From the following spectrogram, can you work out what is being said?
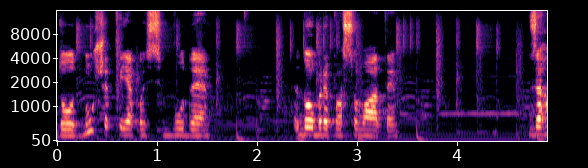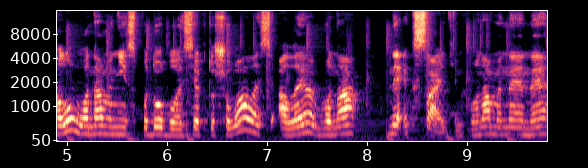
до однушек якось буде добре пасувати. Загалом вона мені сподобалась, як тушувалась, але вона не ексайтінг, вона мене не,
